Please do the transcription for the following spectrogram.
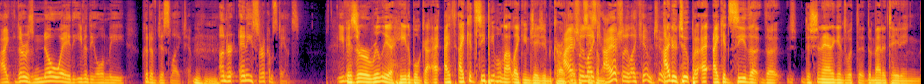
I, there is no way that even the old me could have disliked him under any circumstance. Even Is there a really a hateable guy? I I, I could see people not liking JJ McCarthy. I actually see like, some- I actually like him too. I do too, but I, I could see the, the the shenanigans with the, the meditating.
